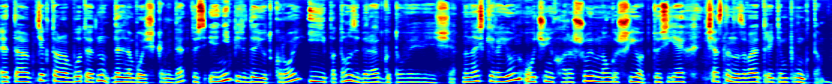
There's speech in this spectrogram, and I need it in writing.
Это те, кто работает, ну, дальнобойщиками, да. То есть и они передают крой и потом забирают готовые вещи. Нанайский район очень хорошо и много шьет. То есть я их часто называю третьим пунктом.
